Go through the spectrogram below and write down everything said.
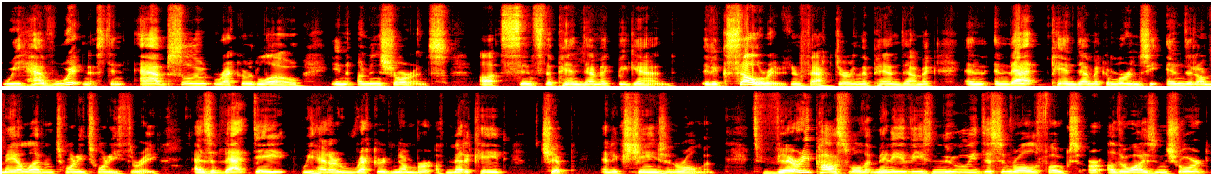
We have witnessed an absolute record low in uninsurance uh, since the pandemic began. It accelerated, in fact, during the pandemic, and, and that pandemic emergency ended on May 11, 2023. As of that date, we had a record number of Medicaid, CHIP, and exchange enrollment. It's very possible that many of these newly disenrolled folks are otherwise insured.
